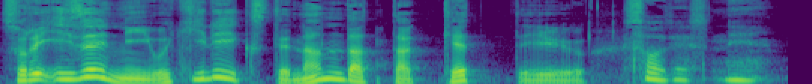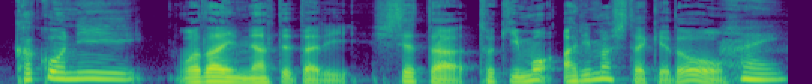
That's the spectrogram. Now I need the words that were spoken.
それ以前にウィキリークスって何だったっけっていう。そうですね過去に話題になってたりしてた時もありましたけど、はい、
